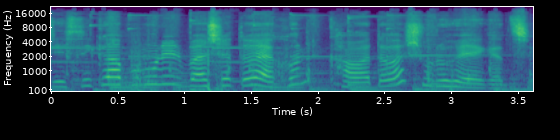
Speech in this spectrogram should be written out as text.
জেসিকা আপুমনির বাসা তো এখন খাওয়া দাওয়া শুরু হয়ে গেছে।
